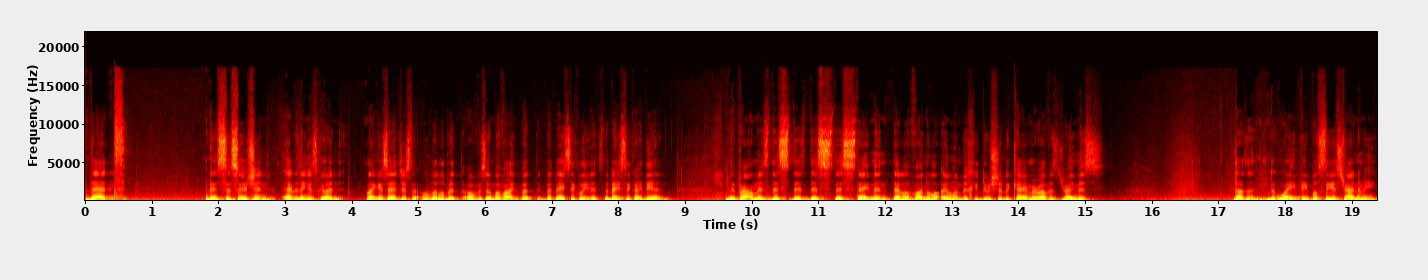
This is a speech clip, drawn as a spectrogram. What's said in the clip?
that this assertion, everything is good, like I said, just a little bit oversimplified, but, but basically that's the basic idea. The problem is this this this, this statement that Olam b'chidusha b'kayim aravas dremis doesn't the way people see astronomy,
